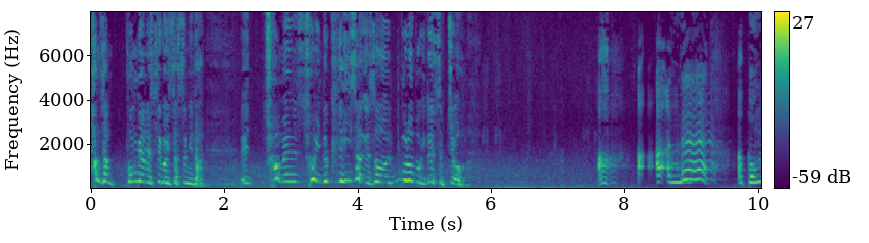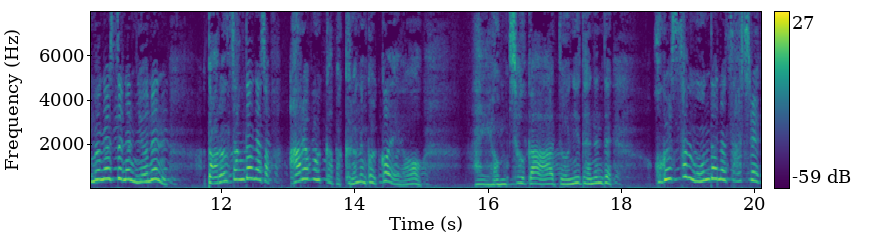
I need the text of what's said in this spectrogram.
항상 복면을 쓰고 있었습니다. 처음엔 소인도 그게 이상해서 물어보기도 했었죠. 아, 아, 아 네. 아, 복면을 쓰는 이유는 다른 상단에서 알아볼까봐 그러는 걸 거예요. 아, 염초가 돈이 되는데 그걸 사 모은다는 사실을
